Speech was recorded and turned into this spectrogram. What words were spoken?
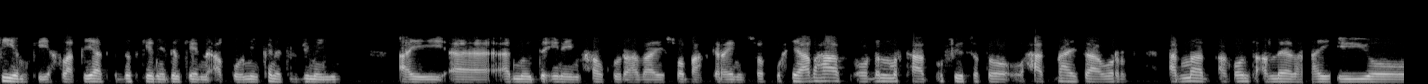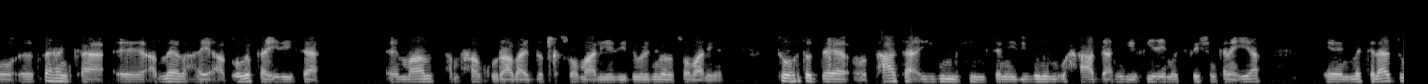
qiyamka iyo akhlaaqiyaadka dadkeena iyo dalkeena aqoonin kana turjumaynin ay aad moodo inay maxaanku idhahdaa soo baasgaraynayso. Waxyaabahaas oo dhan markaad u fiirsato waxaad dhahaysaa war admaad aqoonta aad leedahay iyo fahanka aad leedahay aad uga faa'iideysaa maanta maxaanku idhahdaa dadka soomaaliyeed iyo dowladnimada soomaaliyeed. To horta dee taasaa igu muhiimsanayd iguna waxa hadda aniga riici motivationkana i ah matalaadu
